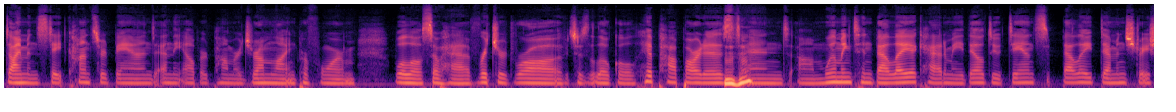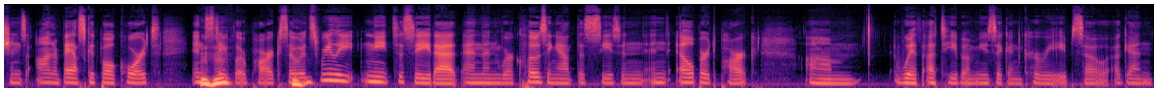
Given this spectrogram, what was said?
Diamond State Concert Band and the Albert Palmer Drumline perform. We'll also have Richard Raw, which is a local hip hop artist. Mm-hmm mm-hmm. and um, Wilmington Ballet Academy. They'll do dance ballet demonstrations on a basketball court in mm-hmm. Stabler Park. So mm-hmm. it's really neat to see that. And then we're closing out this season in Elbert Park. Um, with Atiba Music and Carib. So again,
